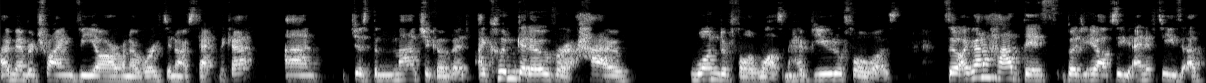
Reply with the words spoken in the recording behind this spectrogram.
I remember trying VR when I worked in Ars Technica and just the magic of it. I couldn't get over how wonderful it was and how beautiful it was. So I kind of had this, but you know, obviously NFTs at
